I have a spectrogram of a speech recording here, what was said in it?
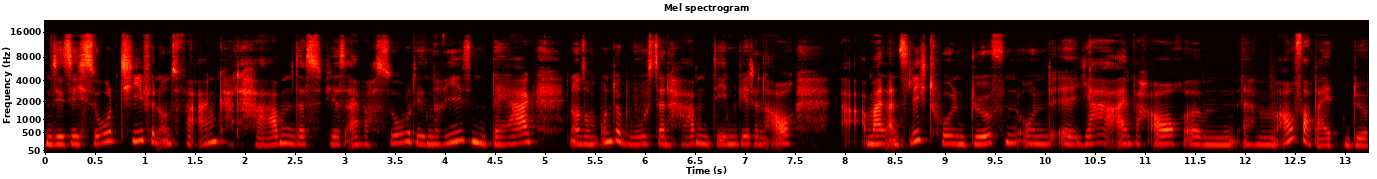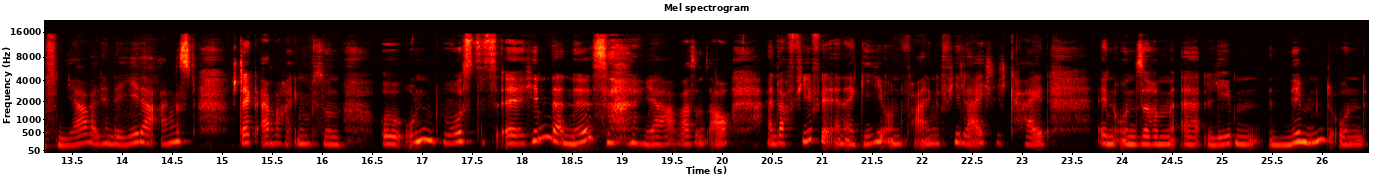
und sie sich so tief in uns verankert haben dass wir es einfach so diesen riesen Berg in unserem Unterbewusstsein haben den wir dann auch mal ans Licht holen dürfen und äh, ja einfach auch ähm, ähm, aufarbeiten dürfen, ja, weil hinter jeder Angst steckt einfach irgendwie so ein uh, unbewusstes äh, Hindernis, ja, was uns auch einfach viel viel Energie und vor allem viel Leichtigkeit in unserem äh, Leben nimmt und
